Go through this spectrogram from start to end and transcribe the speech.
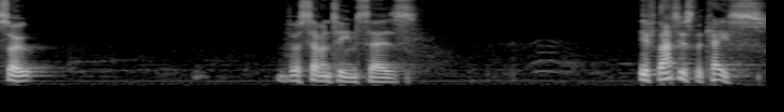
So, verse 17 says, If that is the case,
